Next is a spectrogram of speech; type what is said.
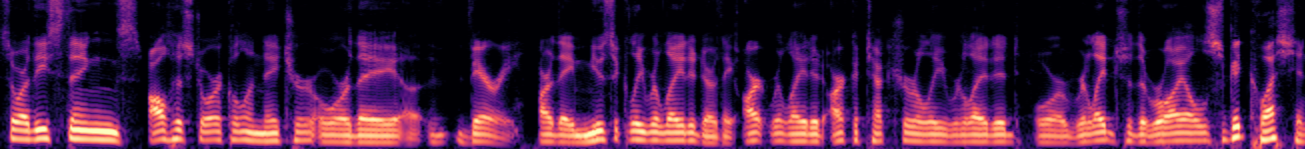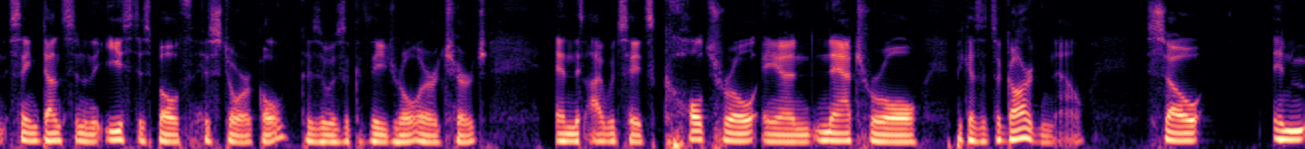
So, are these things all historical in nature, or they uh, vary? Are they musically related? Are they art related, architecturally related, or related to the royals? Good question. St. Dunstan in the East is both historical, because it was a cathedral or a church, and I would say it's cultural and natural because it's a garden now. So, in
